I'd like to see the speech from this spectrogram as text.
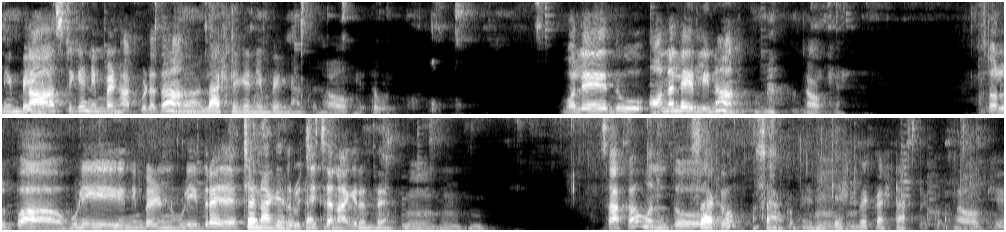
ನಿಂಬೆ ಲಾಸ್ಟಿಗೆ ನಿಂಬೆಹಣ್ಣು ಹಾಕ್ಬಿಡೋದಾ? ಲಾಸ್ಟಿಗೆ ನಿಂಬೆಹಣ್ಣು ಹಾಕೋದು ಓಕೆ ತಗೊಳ್ಳಿ. ಒಲೆದು ಆನಲ್ಲೇ ಇರ್ಲಿನಾ? ಓಕೆ ಸ್ವಲ್ಪ ಹುಳಿ ನಿಂಬೆಹಣ್ಣು ಹುಳಿ ಇದ್ರೆ ಚೆನ್ನಾಗಿರುತ್ತೆ. ರುಚಿ ಚೆನ್ನಾಗಿರುತ್ತೆ. ಹ್ಮ್. ಹ್ಮ್ ಹ್ಮ್ ಸಾಕಾ? ಒಂದು ಸಾಕು ಸಾಕು. ಇದಕ್ಕೆ ಎಷ್ಟು ಬೇಕು ಅಷ್ಟು ಹಾಕ್ಬೇಕು. ಓಕೆ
